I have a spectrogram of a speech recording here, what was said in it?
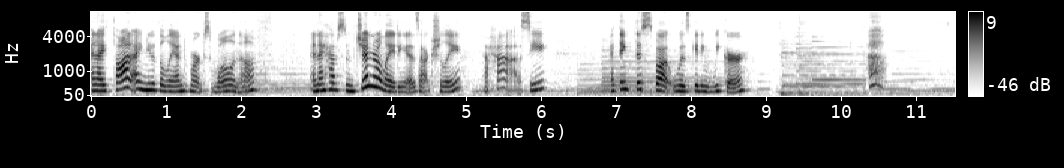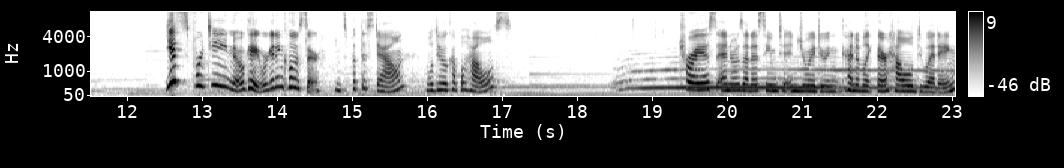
And I thought I knew the landmarks well enough. And I have some general ideas, actually. Haha, see? I think this spot was getting weaker. yes, 14! Okay, we're getting closer. Let's put this down. We'll do a couple howls. Troyus and Rosetta seem to enjoy doing kind of like their howl duetting.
